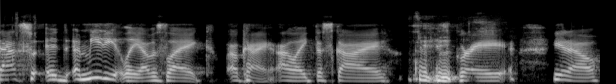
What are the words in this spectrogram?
that's it, immediately I was like, okay, I like this guy. He's great, you know.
